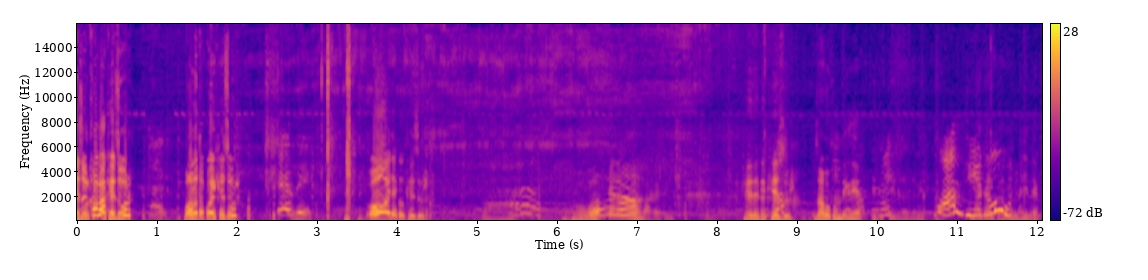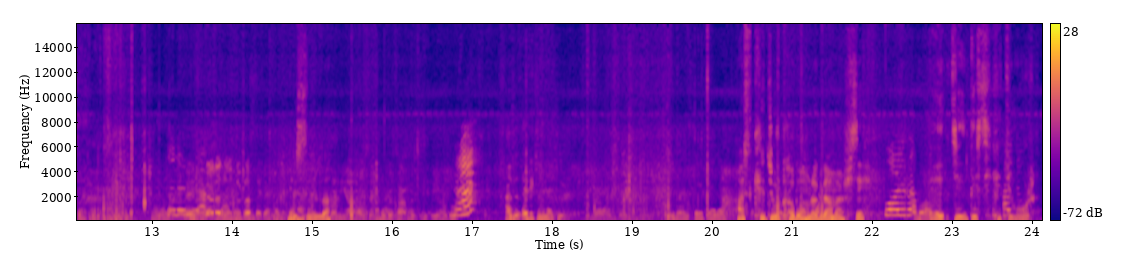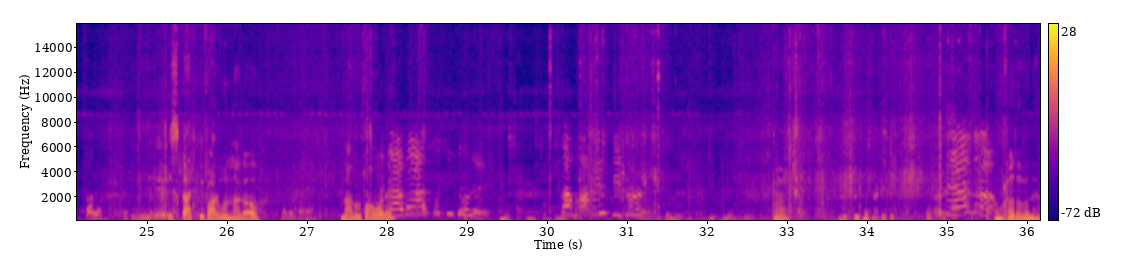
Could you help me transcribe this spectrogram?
খেজুর খাবা খেজুর? বলো তো কই খেজুর? ওই দেখো খেজুর। এই দেখো খেজুর। যাব কোন দিকে? আজ খেজুর খাব আমরা গ্রামে আসছি। দেশি খেজুর। কাটতে পারব না গো। নাগল পাবো না? হ্যাঁ। উঠা যাবে না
